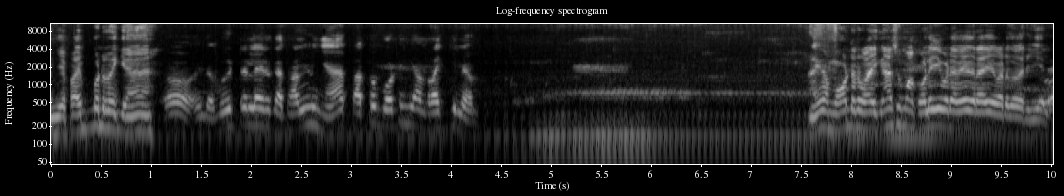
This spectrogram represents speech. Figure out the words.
இங்கே பைப் போட்டு வைக்கிறேன். ஓ இந்த வீட்டுல இருக்க தண்ணிய பப்ப போட்டு இங்க வைக்கணும். அங்கே மோட்டர் வாய்க்கான சும்மா கொலையை விடவே கிராய வருது வரையில.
